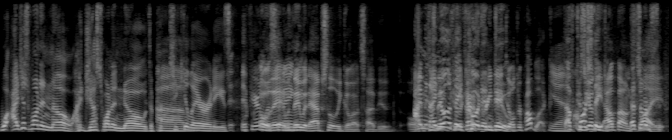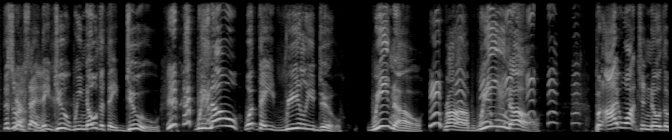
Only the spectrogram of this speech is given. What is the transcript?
Well, I just want to know. I just want to know the um, particularities. if you're Oh, they listening, they would absolutely go outside the Old, I mean, I know that they could and predate do. the Old Republic. Yeah. Of 'Cause course you have they the do. outbound That's what I'm, flight. this is what I'm saying. They do. We know that they do. we know what they really do. We know, Rob. We know. But I want to know the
